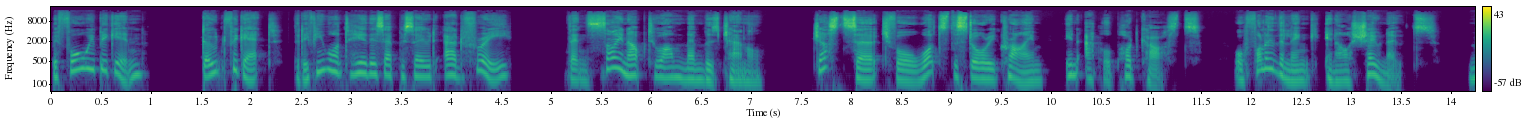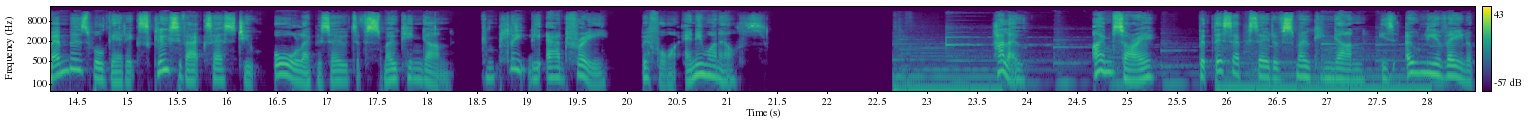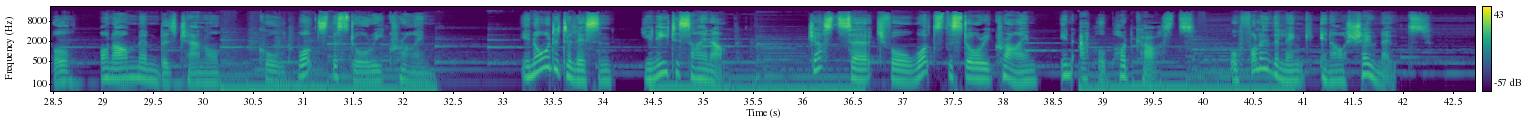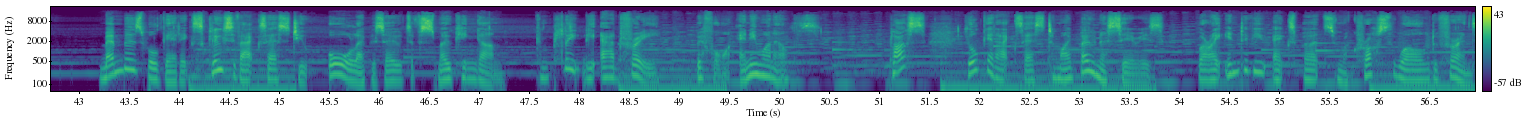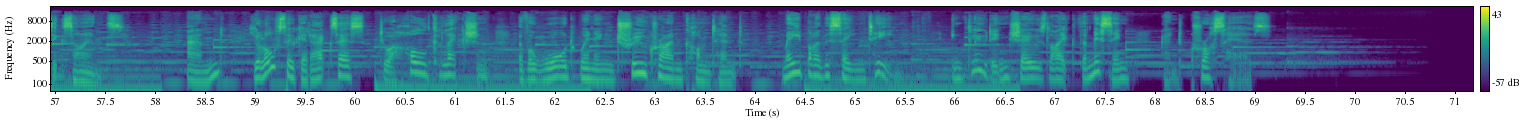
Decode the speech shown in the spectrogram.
Before we begin, don't forget that if you want to hear this episode ad free, then sign up to our members channel. Just search for What's the Story Crime in Apple Podcasts or follow the link in our show notes. Members will get exclusive access to all episodes of Smoking Gun, completely ad free, before anyone else. Hello. I'm sorry, but this episode of Smoking Gun is only available on our members channel called What's the Story Crime. In order to listen, you need to sign up. Just search for What's the Story Crime in Apple Podcasts or follow the link in our show notes. Members will get exclusive access to all episodes of Smoking Gun, completely ad free, before anyone else. Plus, you'll get access to my bonus series, where I interview experts from across the world of forensic science. And you'll also get access to a whole collection of award winning true crime content made by the same team, including shows like The Missing and Crosshairs.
